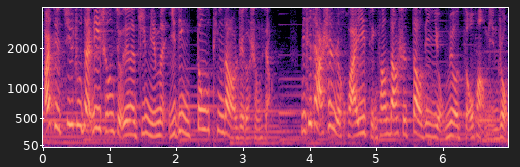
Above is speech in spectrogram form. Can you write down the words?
而且居住在历城酒店的居民们一定都听到了这个声响。米基塔甚至怀疑警方当时到底有没有走访民众。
